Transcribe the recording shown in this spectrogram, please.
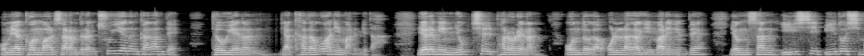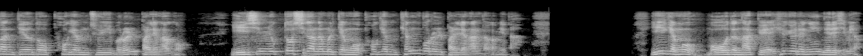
오미야콘 마을 사람들은 추위에는 강한데 더위에는 약하다고 하니 말입니다. 여름인 6, 7, 8월에는 온도가 올라가기 마련인데 영상 22도씨만 되어도 폭염주의보를 발령하고 26도씨가 넘을 경우 폭염 경보를 발령한다고 합니다. 이 경우 모든 학교에 휴교령이 내려지며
